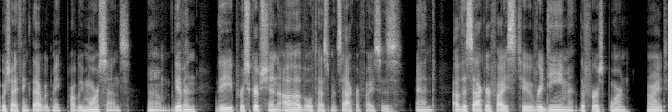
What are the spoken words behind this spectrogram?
which I think that would make probably more sense, um, given the prescription of Old Testament sacrifices and of the sacrifice to redeem the firstborn. All right.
